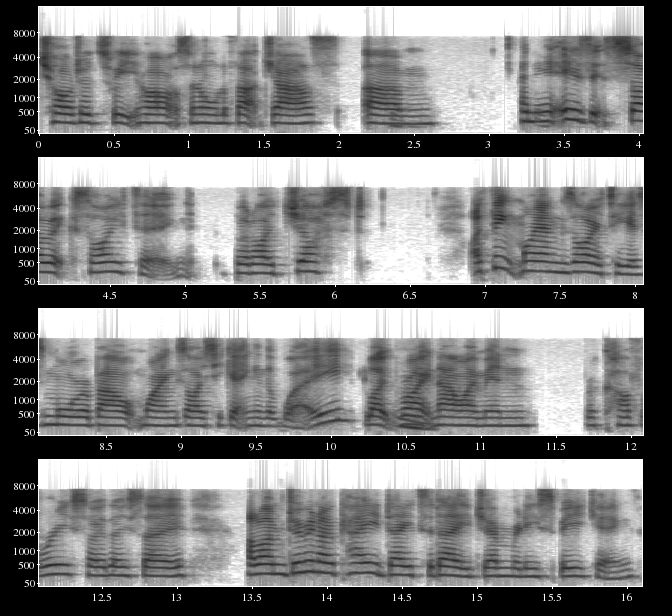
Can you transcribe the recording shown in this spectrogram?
childhood sweethearts and all of that jazz. Um, and it is, it's so exciting. But I just, I think my anxiety is more about my anxiety getting in the way. Like right Mm. now, I'm in recovery, so they say, and I'm doing okay day to day, generally speaking.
